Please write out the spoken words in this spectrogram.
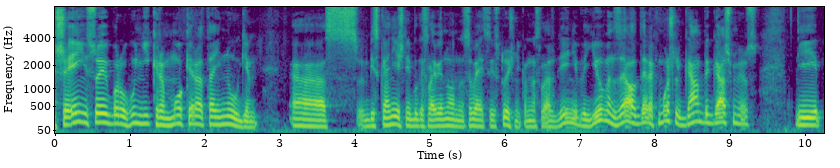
Шейн Сойборугу Никра Мокера Тайнугим. Э, бесконечный благословен он называется источником наслаждений. В Ювен Залдерах Мошль Гамби Гашмиус. И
